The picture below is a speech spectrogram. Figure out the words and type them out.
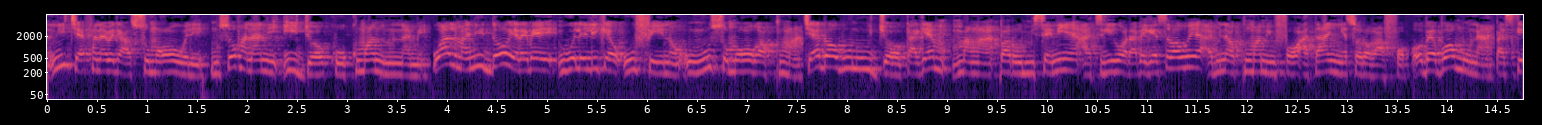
ni cɛɛ fɛnɛ be k'a somɔgɔw wele muso kana ni i jɔ k'o kuma nunu lamɛn walima ni dɔw yɛrɛ be weleli kɛ u fɛ yen nɔ u n'u somɔgɔw ka kuma cɛɛ dɔw b'u n'u jɔ ka kɛ manga baro misɛni ye a tigi kɔrɔ a bɛ kɛ sababu ye a bena kuma min fɔ a t'a ɲɛ sɔrɔ k'a fɔ o bɛ bɔ mun na paske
